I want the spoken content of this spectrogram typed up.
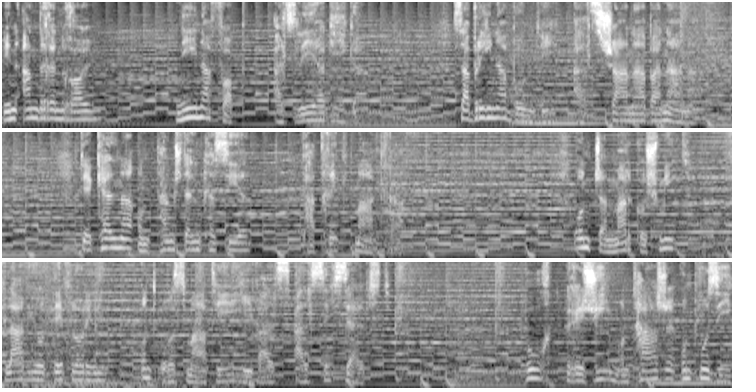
In anderen Rollen Nina Fopp als Lea Giger, Sabrina Bundi als Shana Banana, der Kellner und Tankstellenkassier Patrick Markgraf und Gianmarco Schmid, Flavio De Florin und Urs Marti jeweils als sich selbst. Buch, Regie, Montage und Musik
